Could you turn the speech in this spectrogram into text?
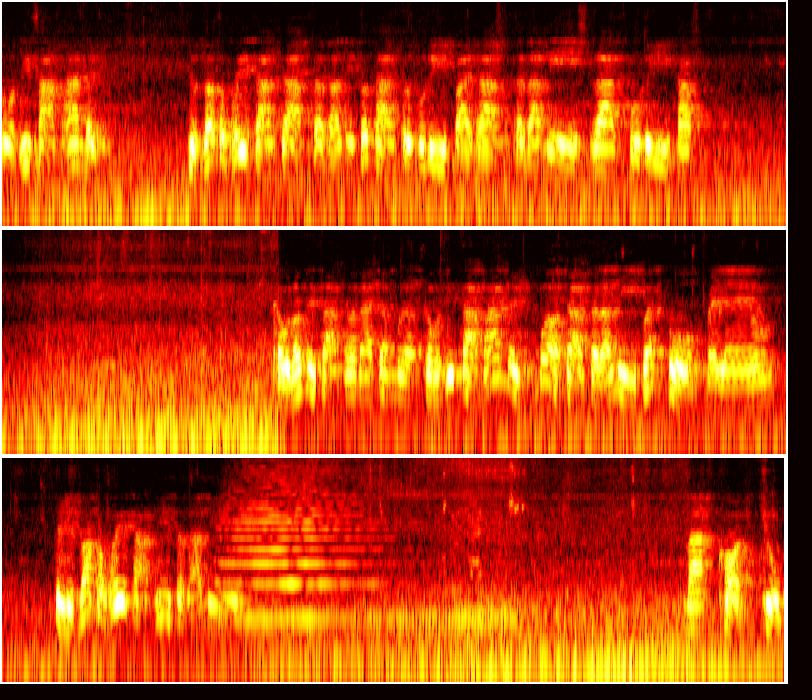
ตัวที่ 351จุดรับส่งผู้โดยสารจากสถานีต้นทางชลบุรีปลายทางสถานีราชบุรีครับ ขบวนรถโดยสารธรรมดาชานเมืองขบวนที่ 351เมื่อออกจากสถานีบ้านโป่งไปแล้วจะหยุดรับส่งผู้โดยสารที่สถานีนครจุก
